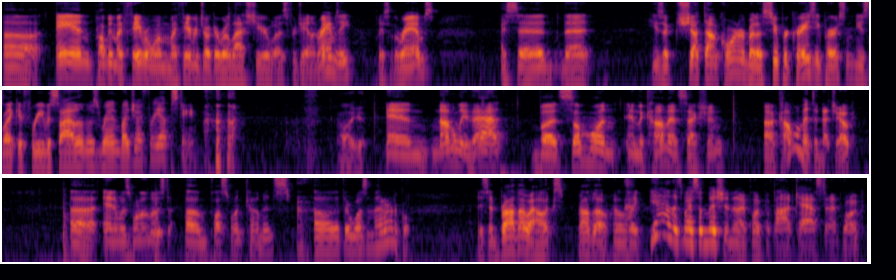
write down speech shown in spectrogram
Uh, and probably my favorite one, my favorite joke I wrote last year was for Jalen Ramsey, plays for the Rams. I said that he's a shutdown corner, but a super crazy person. He's like if Revis Island was ran by Jeffrey Epstein. I like it. And not only that, but someone in the comments section uh, complimented that joke. Uh, and it was one of the most um, plus one comments uh, that there was in that article. They said, Bravo, Alex. Bravo. And I was like, Yeah, that's my submission. And I plugged the podcast and I plugged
